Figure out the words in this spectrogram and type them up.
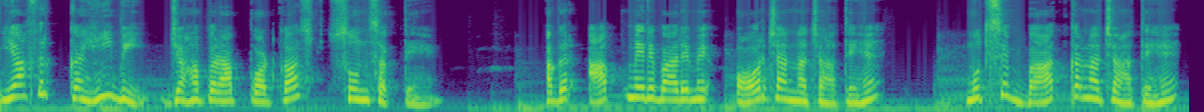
या फिर कहीं भी जहाँ पर आप पॉडकास्ट सुन सकते हैं। अगर आप मेरे बारे में और जानना चाहते हैं, मुझसे बात करना चाहते हैं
